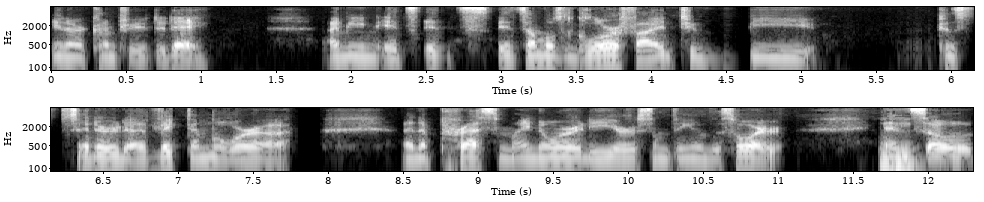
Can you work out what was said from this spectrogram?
in our country today. I mean, it's it's it's almost glorified to be considered a victim or a an oppressed minority or something of the sort. And Mhm. so,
